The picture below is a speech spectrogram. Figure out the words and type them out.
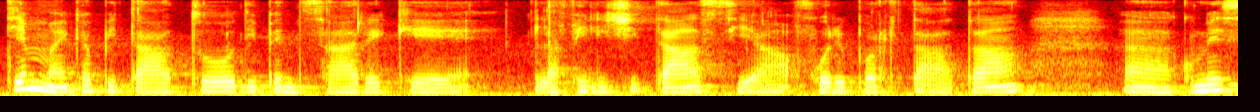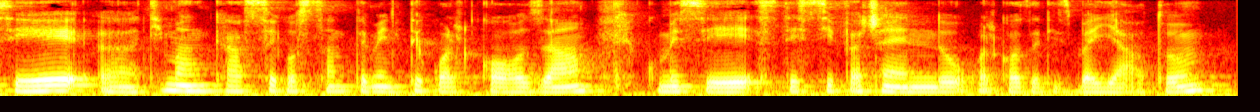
Ti è mai capitato di pensare che la felicità sia fuori portata, eh, come se eh, ti mancasse costantemente qualcosa, come se stessi facendo qualcosa di sbagliato.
